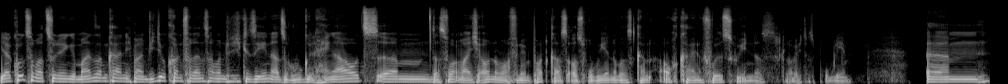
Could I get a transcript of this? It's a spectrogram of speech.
Ja, kurz nochmal zu den Gemeinsamkeiten. Ich meine, Videokonferenz haben wir natürlich gesehen, also Google Hangouts. Ähm, das wollen wir eigentlich auch nochmal für den Podcast ausprobieren, aber es kann auch kein Fullscreen, das ist, glaube ich, das Problem. Ähm,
